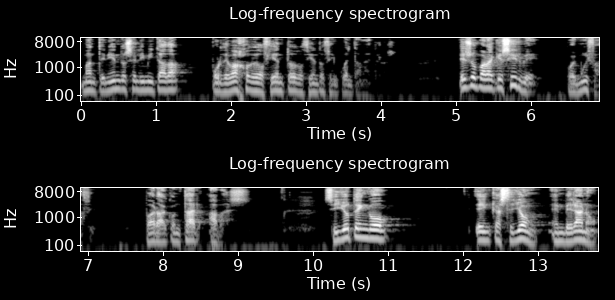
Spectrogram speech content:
manteniéndose limitada por debajo de 200, 250 metros. ¿Eso para qué sirve? Pues muy fácil, para contar habas. Si yo tengo en Castellón, en verano,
